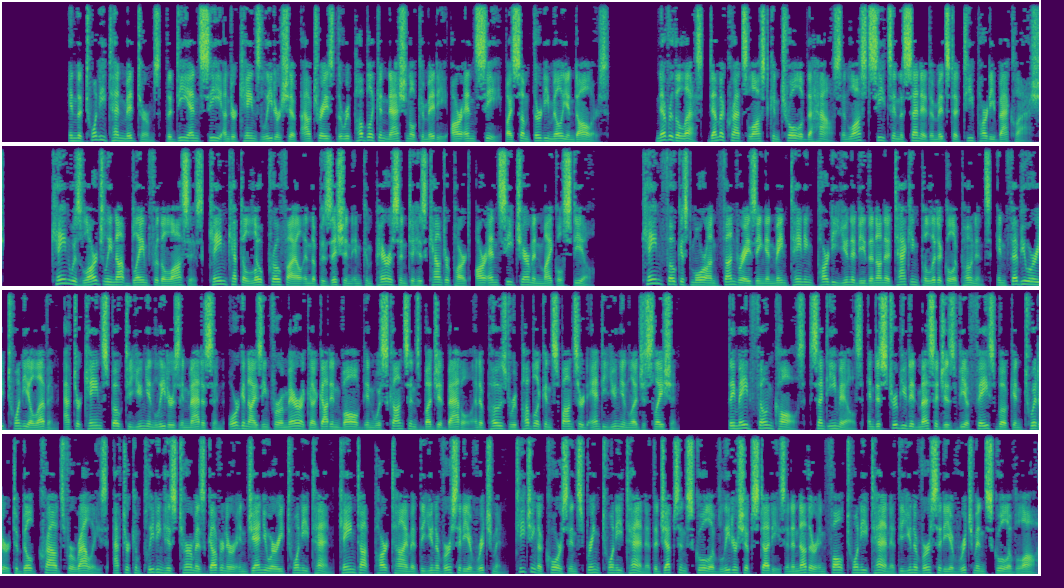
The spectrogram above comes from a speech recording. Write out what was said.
In the 2010 midterms, the DNC under Kaine's leadership outraised the Republican National Committee by some $30 million. Nevertheless, Democrats lost control of the House and lost seats in the Senate amidst a Tea Party backlash. Kaine was largely not blamed for the losses. Kaine kept a low profile in the position in comparison to his counterpart, RNC chairman Michael Steele. Kaine focused more on fundraising and maintaining party unity than on attacking political opponents. In February 2011, after Kaine spoke to union leaders in Madison, Organizing for America got involved in Wisconsin's budget battle and opposed Republican sponsored anti union legislation. They made phone calls, sent emails, and distributed messages via Facebook and Twitter to build crowds for rallies. After completing his term as governor in January 2010, Kaine taught part time at the University of Richmond, teaching a course in spring 2010 at the Jepson School of Leadership Studies and another in fall 2010 at the University of Richmond School of Law.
